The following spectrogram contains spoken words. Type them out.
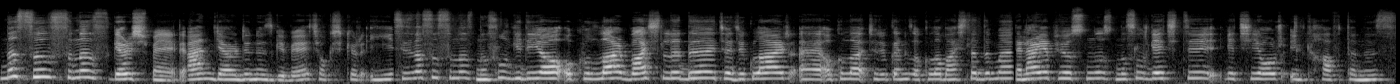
Nasılsınız görüşmeyeli? Ben gördüğünüz gibi çok şükür iyi. Siz nasılsınız? Nasıl gidiyor? Okullar başladı. Çocuklar e, okula çocuklarınız okula başladı mı? Neler yapıyorsunuz? Nasıl geçti? Geçiyor ilk haftanız.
